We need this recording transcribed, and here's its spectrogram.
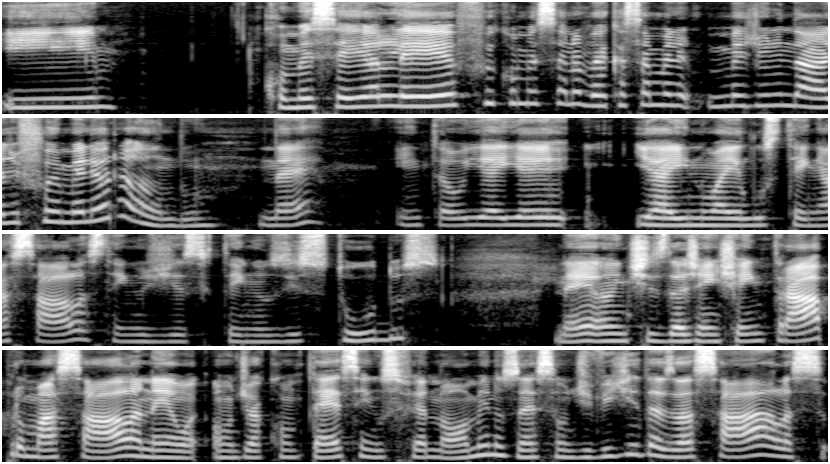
E comecei a ler, fui começando a ver que essa mediunidade foi melhorando, né? Então, e aí, e aí no Ailus tem as salas, tem os dias que tem os estudos, né? Antes da gente entrar para uma sala, né, onde acontecem os fenômenos, né? São divididas as salas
